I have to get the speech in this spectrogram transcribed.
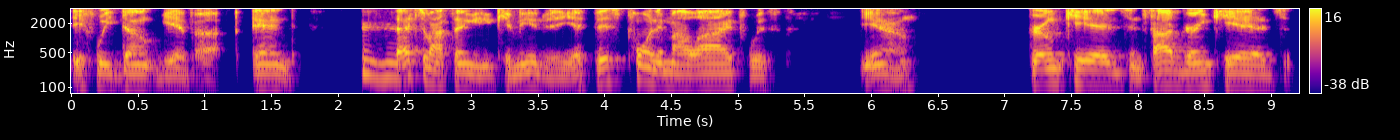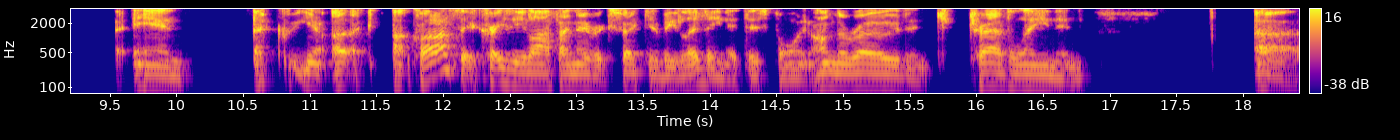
if we don't give up and Mhm. that's my thing in community at this point in my life with you know grown kids and five grandkids and a, you know a, a, quite honestly a crazy life i never expected to be living at this point on the road and tr- traveling and uh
